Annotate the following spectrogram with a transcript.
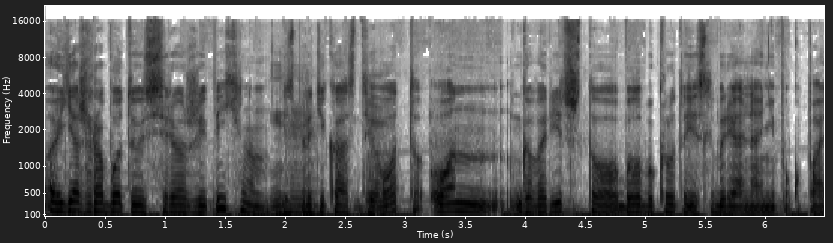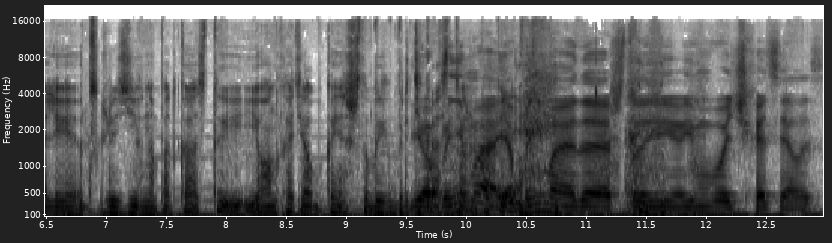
Я же работаю с Сережей Пихиным из Мгм, Предикаста, и да. вот он говорит, что было бы круто, если бы реально они покупали эксклюзивно подкасты, и он хотел бы, конечно, чтобы их Я Предикаст тоже понимаю, я понимаю, да, что и- ему бы очень хотелось.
